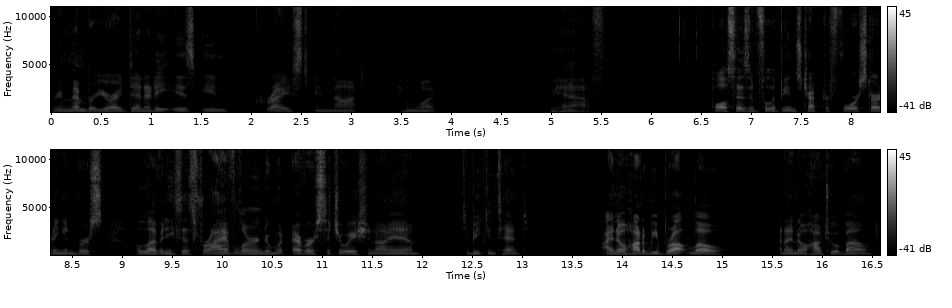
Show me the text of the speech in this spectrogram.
remember your identity is in Christ and not in what we have. Paul says in Philippians chapter 4, starting in verse 11, he says, For I have learned in whatever situation I am to be content. I know how to be brought low, and I know how to abound.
